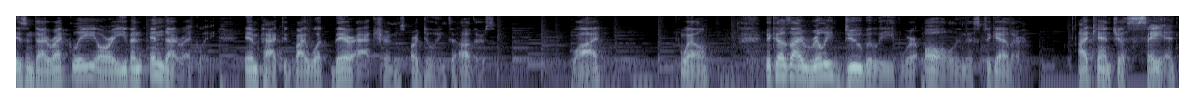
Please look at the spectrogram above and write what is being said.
isn't directly or even indirectly impacted by what their actions are doing to others. Why? Well, because I really do believe we're all in this together. I can't just say it,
